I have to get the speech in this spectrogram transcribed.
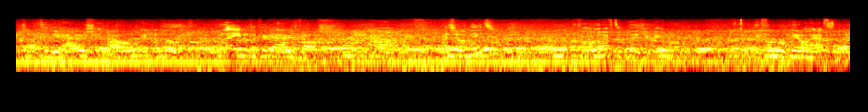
we zaten in die huis en nou, ik was ook blij dat ik er weer uit was. Weet je dat niet? Gewoon heftig deze keer man. Ik vond het ook heel heftig.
